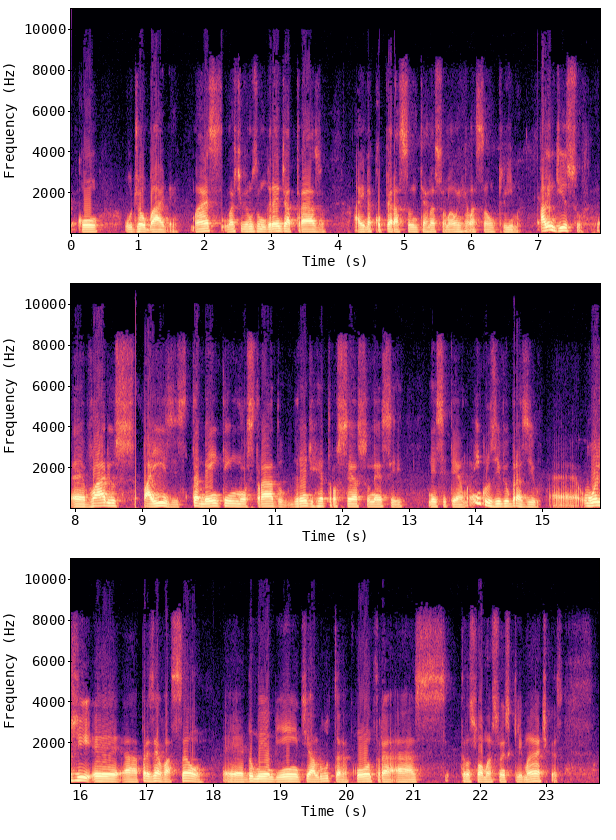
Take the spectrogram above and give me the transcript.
com o Joe Biden. Mas nós tivemos um grande atraso aí na cooperação internacional em relação ao clima. Além disso, vários países também têm mostrado grande retrocesso nesse nesse tema, inclusive o Brasil. É, hoje, é, a preservação é, do meio ambiente, a luta contra as transformações climáticas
